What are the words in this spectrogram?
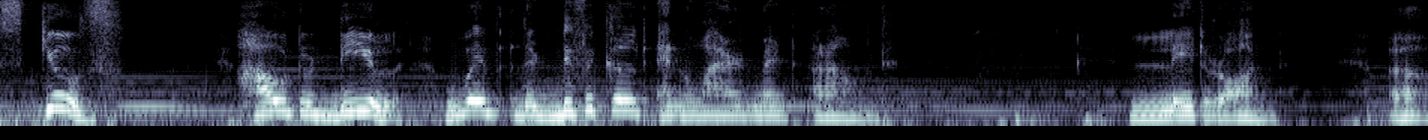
skills, how to deal with the difficult environment around. Later on, uh,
